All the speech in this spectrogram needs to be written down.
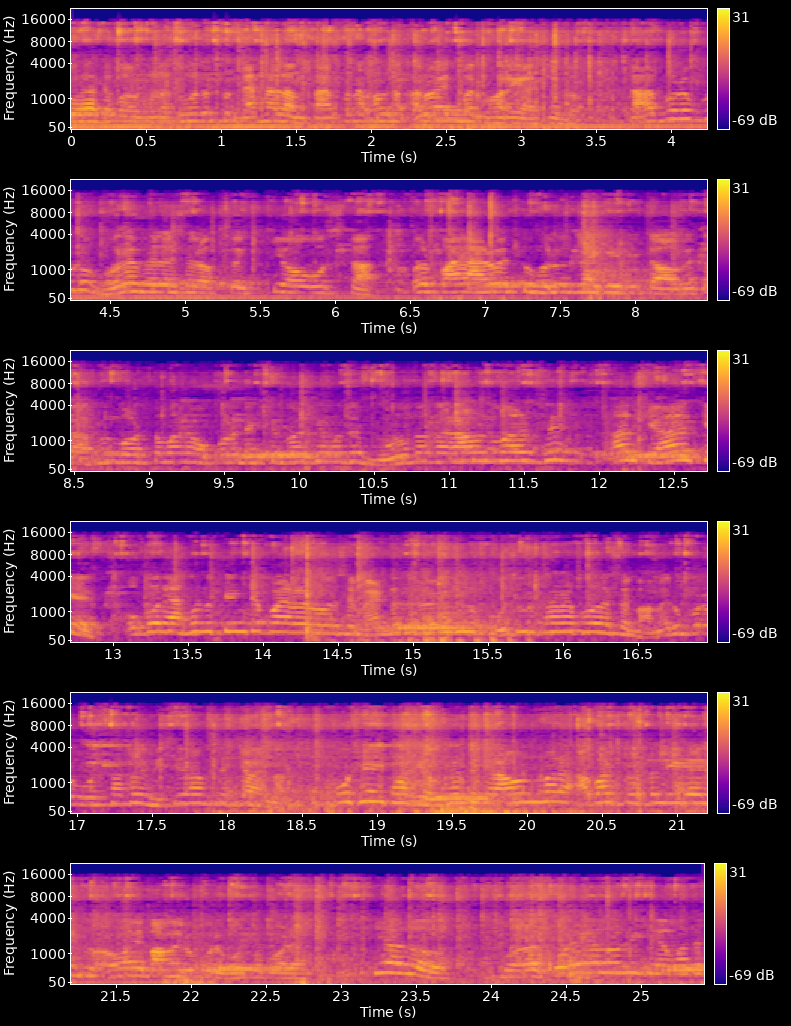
বোঝাতে পারব না। তোমাদের তো দেখালাম একবার ঘরে তারপরে পুরো ভরে ফেলেছে রক্ত কি অবস্থা? ওর পায়ে একটু হলুদ লাগিয়ে দিতে হবে। তো এখন বর্তমানে ওপরে দেখতে পাচ্ছি বুড়ো কাকা রাউন্ড মারছে। আর কে আর কে? ওপরে এখনও তিনটে পায়রা রয়েছে। প্রচুর খারাপ হয়েছে। বামের উপরে বসে থাকলে নিচে নামতে চায় না। বসেই থাকে, ওখান থেকে রাউন্ড মারে, আবার টোটালি ওই বামের উপরে বসে পড়ে। কি হলো? পড়ে গেল নাকি? আমাদের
